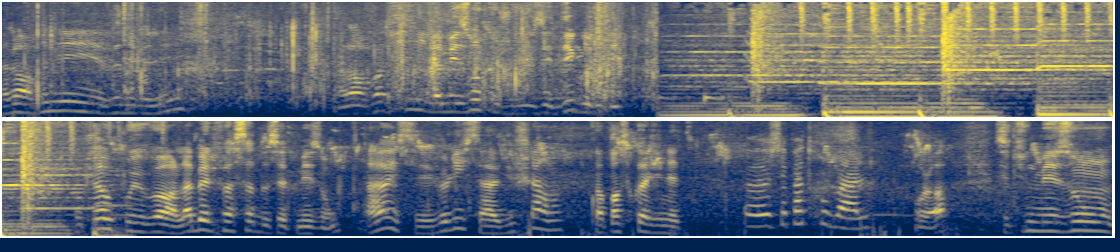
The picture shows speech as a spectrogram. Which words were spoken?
Alors venez, venez, venez. Alors voici la maison que je vous ai dégotée. Donc là vous pouvez voir la belle façade de cette maison. Ah ouais, c'est joli, ça a du charme. T'en penses quoi Ginette? Euh, c'est pas trop mal. Voilà. C'est une maison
